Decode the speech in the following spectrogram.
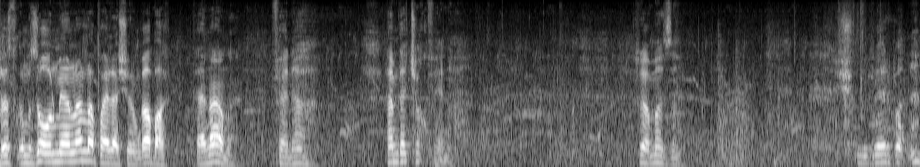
Rızkımızı olmayanlarla paylaşıyorum kabak. Fena mı? Fena. Hem de çok fena. Ramazan. Şunu ver bana.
